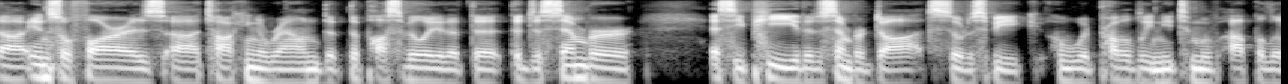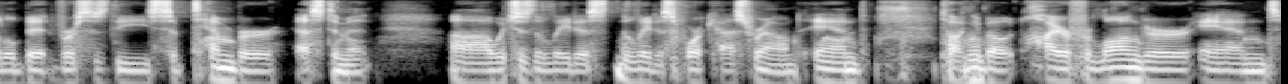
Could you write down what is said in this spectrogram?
uh, insofar as uh, talking around the, the, possibility that the, the December SEP, the December dots, so to speak, would probably need to move up a little bit versus the September estimate, uh, which is the latest the latest forecast round, and talking about higher for longer and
